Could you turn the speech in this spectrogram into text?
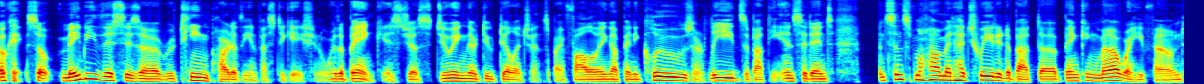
Okay, so maybe this is a routine part of the investigation where the bank is just doing their due diligence by following up any clues or leads about the incident. And since Mohammed had tweeted about the banking malware he found,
